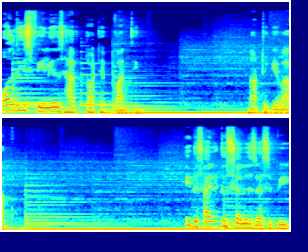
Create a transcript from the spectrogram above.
All these failures have taught him one thing not to give up. He decided to sell his recipe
